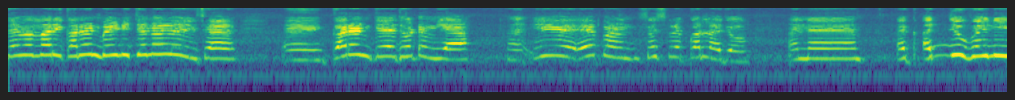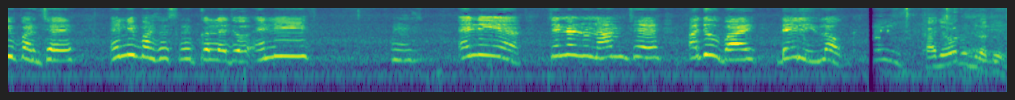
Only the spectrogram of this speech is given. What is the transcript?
તેમાં મારી કરણભાઈની ચેનલ છે. કરણ કે જોટંગિયા એ એ પણ સબસ્ક્રાઇબ કરી લેજો. અને એક અજ્જુભાઈની પણ છે. એની પણ સબસ્ક્રાઈબ કરી લેજો. એની એની ચેનલનું નામ છે અજુભાઈ ડેઈલી વ્લોગ ખાજો રુદ્ર તું.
